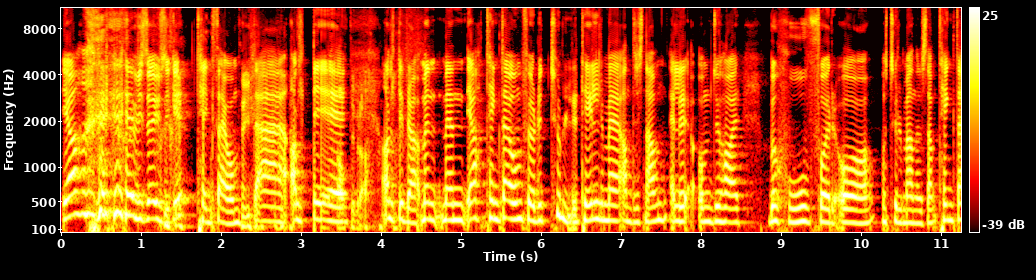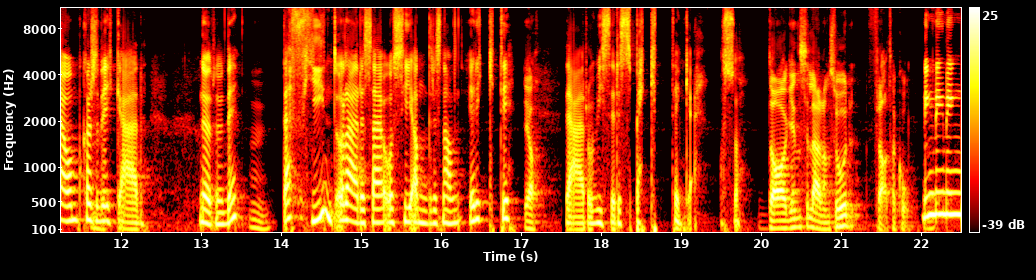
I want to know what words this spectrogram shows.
Ja, hvis du er usikker, tenk deg om. Det er alltid, Alltid bra. alltid bra. Men, men ja, tenk deg om før du tuller til med andres navn. Eller om du har behov for å, å tulle med andres navn. Tenk deg om. Kanskje det ikke er nødvendig. Mm. Det er fint å lære seg å si andres navn riktig. Ja. Det er å vise respekt, tenker jeg også. Dagens lærdomsord fra Taco. Ding, ding, ding.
